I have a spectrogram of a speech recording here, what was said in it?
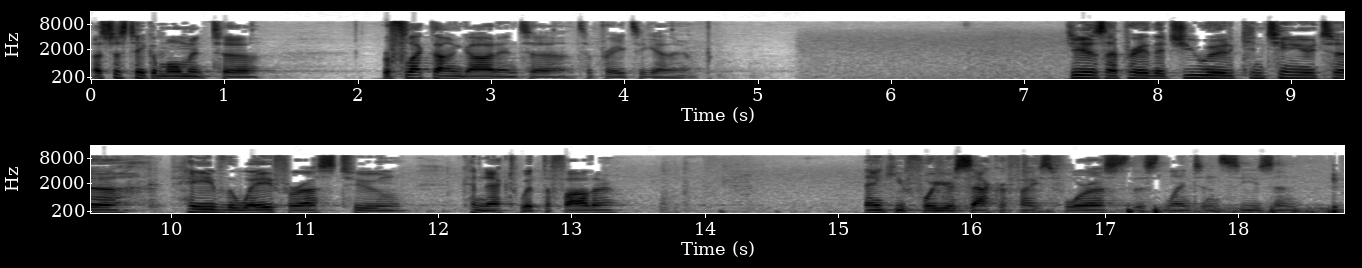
let's just take a moment to reflect on God and to, to pray together. Jesus, I pray that you would continue to pave the way for us to connect with the Father. Thank you for your sacrifice for us this Lenten season.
